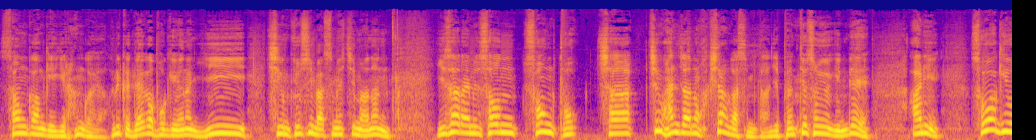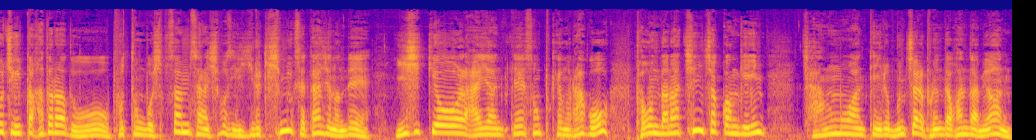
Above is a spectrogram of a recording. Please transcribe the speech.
성관계 얘기를 한 거예요. 그러니까 내가 보기에는 이 지금 교수님 말씀했지만은 이 사람이 성, 성독착증 환자는 확실한 것 같습니다. 이제 변태 성역인데 아니 소화기호증 있다 하더라도 보통 뭐 13세나 15세 이렇게 16세 따지는데 20개월 아이한테 성폭행을 하고 더군다나 친척 관계인 장모한테 이런 문자를 보낸다고 한다면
